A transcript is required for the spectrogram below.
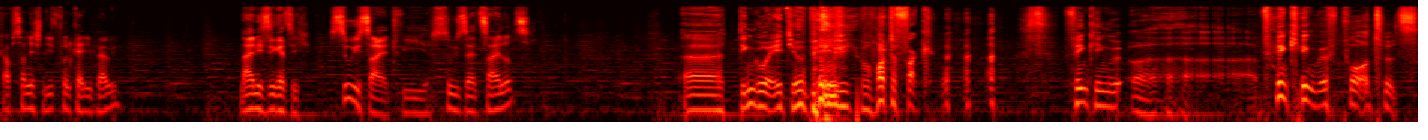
Gab es da nicht ein Lied von Katy Perry? Nein, ich singe jetzt nicht. Suicide, wie Suicide Silence. Äh, Dingo ate your baby. What the fuck? thinking, with, uh, thinking with portals.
